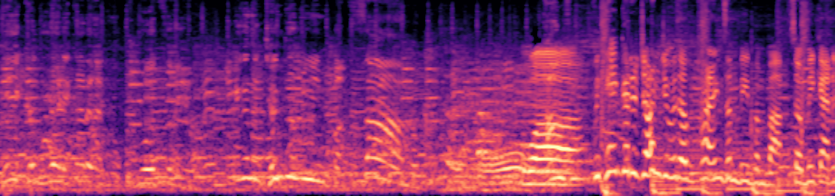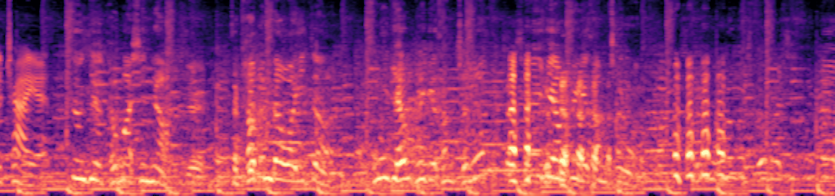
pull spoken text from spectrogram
베이컨 위 아래 깔아가지고 구웠어요. 이거는 전주 비빔밥 쌈. Wow. We can't go to Jeonju without trying some bibimbap, so we gotta try it. 어떤 게 더 맛있냐? 자, 밥은 나와 있잖아. 두 개 한 팩에 3,000원, 세 개 한 팩에 3,000원. 어느 것이 더 맛있을까요?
